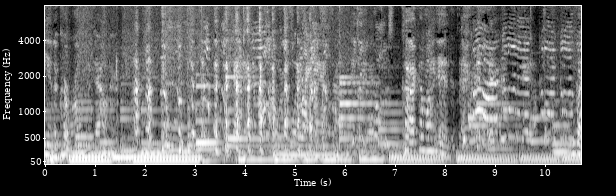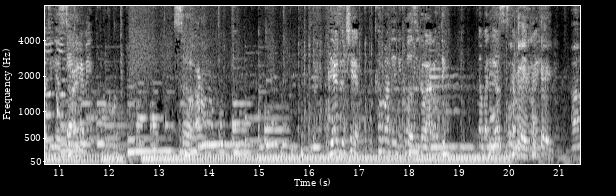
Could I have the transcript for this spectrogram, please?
being a Corona downer. Come on in. We're about to get started. So, um, there's a chip. Come on in and close the door. I don't think nobody else is coming okay, in. Right? Okay, okay. Huh?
